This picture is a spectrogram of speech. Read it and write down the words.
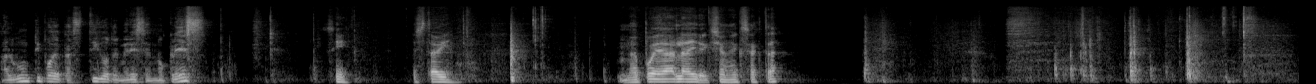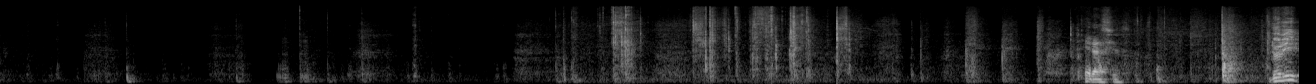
algún tipo de castigo te merecen, ¿no crees? Sí, está bien. ¿Me puede dar la dirección exacta? Gracias. Johnny,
